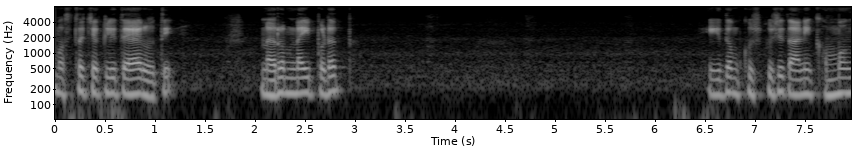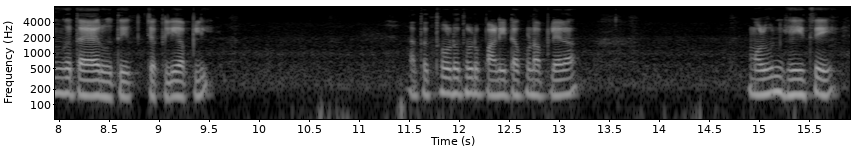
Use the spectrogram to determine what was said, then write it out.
मस्त चकली तयार होते. नरम नाही पडत. एकदम खुशखुशीत आणि खमंग तयार होते चकली आपली. आता थोडं थोडं पाणी टाकून आपल्याला मळून घ्यायचं आहे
